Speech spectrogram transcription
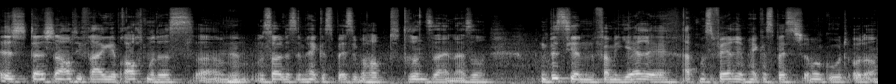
ist, dann ist dann auch die Frage, braucht man das? Ähm, ja. Soll das im Hackerspace überhaupt drin sein? Also ein bisschen familiäre Atmosphäre im Hackerspace ist immer gut oder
